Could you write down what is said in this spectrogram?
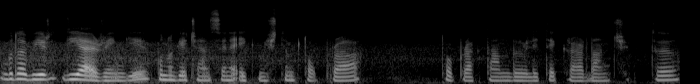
Bu da bir diğer rengi. Bunu geçen sene ekmiştim toprağa. Topraktan böyle tekrardan çıktı.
